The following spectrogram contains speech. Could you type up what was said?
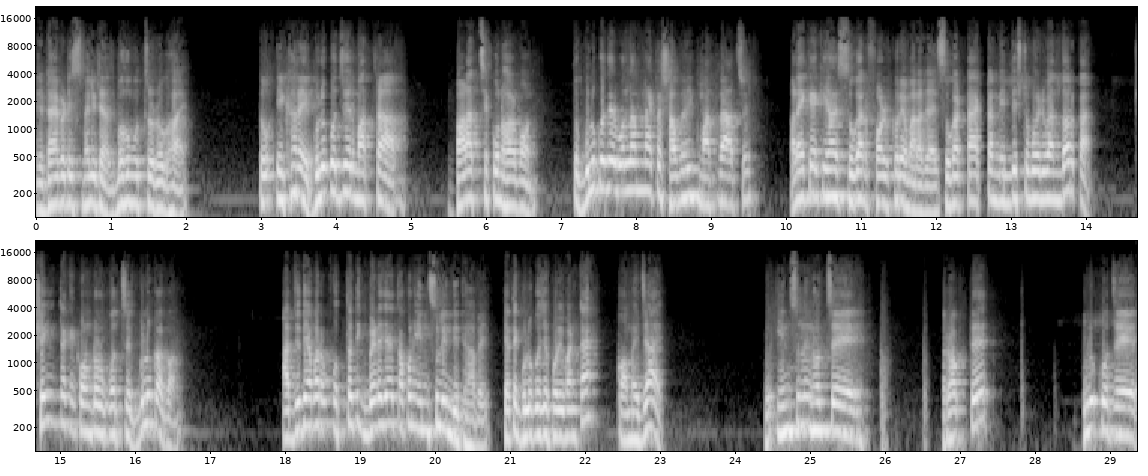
যে ডায়াবেটিস মেলিটাস, বহুমূত্র রোগ হয়। তো এখানে গ্লুকোজের মাত্রা বাড়াচ্ছে কোন হরমোন? তো গ্লুকোজের বললাম না, একটা স্বাভাবিক মাত্রা আছে। অনেকে কি হয়, সুগার ফল্ট করে মারা যায়। সুগারটা একটা নির্দিষ্ট পরিমাণ দরকার। সেইটাকে কন্ট্রোল করছে গ্লুকাগন আর যদি আবার অত্যাধিক বেড়ে যায়, তখন ইনসুলিন দিতে হবে, যাতে গ্লুকোজের পরিমাণটা কমে যায়। তো ইনসুলিন হচ্ছে রক্তে গ্লুকোজের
